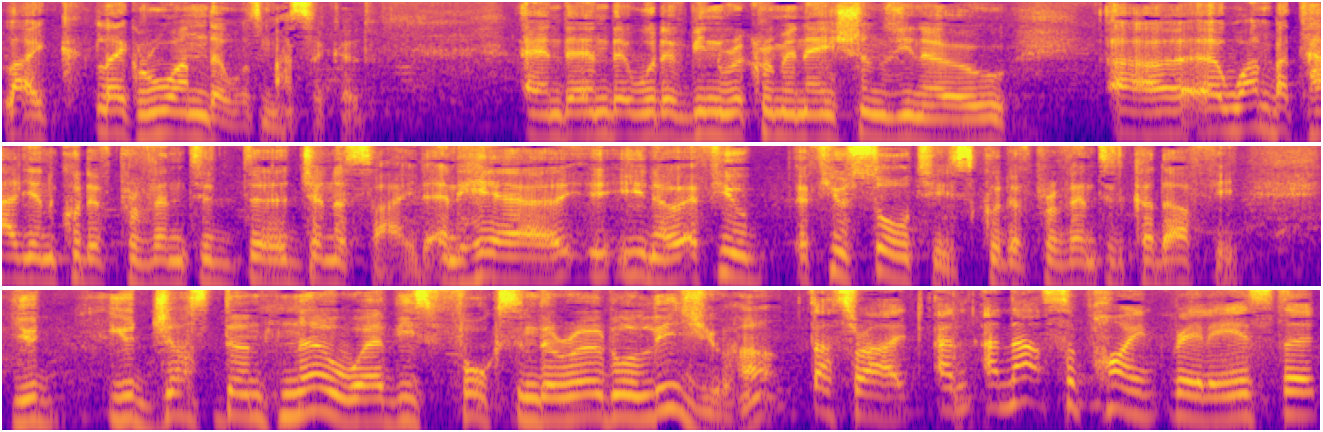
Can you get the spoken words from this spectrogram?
like, like Rwanda was massacred. And then there would have been recriminations, you know, uh, one battalion could have prevented uh, genocide. And here, you know, a few, a few sorties could have prevented Gaddafi. You, you just don't know where these forks in the road will lead you, huh? That's right. And, and that's the point, really, is that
